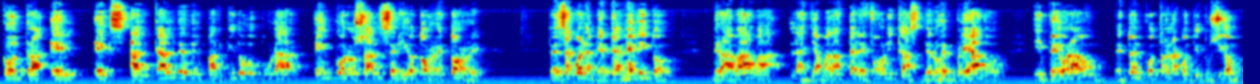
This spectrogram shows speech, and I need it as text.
contra el exalcalde del Partido Popular en Corozal, Sergio Torres Torres. Ustedes se acuerdan que este angelito grababa las llamadas telefónicas de los empleados y peor aún, esto es en contra de la constitución,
